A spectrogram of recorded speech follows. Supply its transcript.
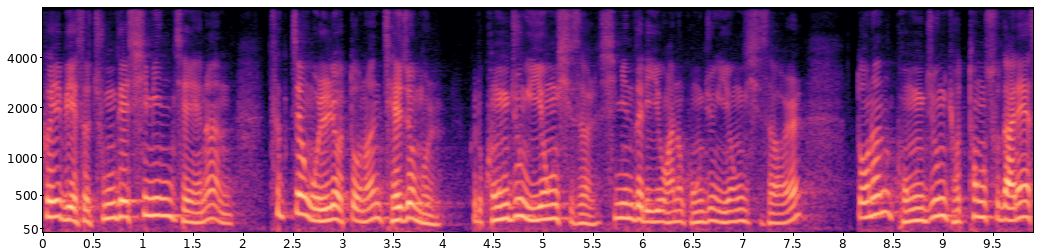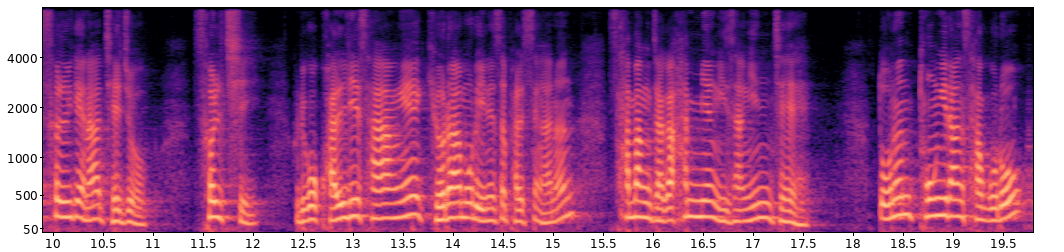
그에 비해서 중대 시민재해는 특정 원료 또는 제조물, 그리고 공중 이용 시설, 시민들이 이용하는 공중 이용 시설 또는 공중 교통 수단의 설계나 제조, 설치, 그리고 관리 사항의 결함으로 인해서 발생하는 사망자가 한 명 이상인 재해 또는 동일한 사고로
